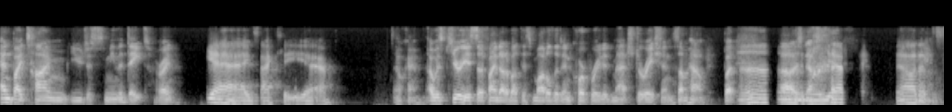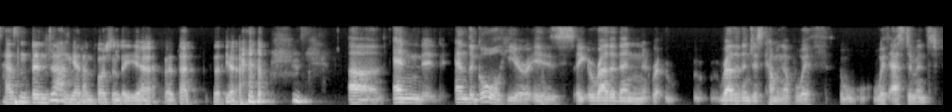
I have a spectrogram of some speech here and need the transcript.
And by time, you just mean the date, right? Yeah, exactly. Yeah. Okay. I was curious to find out about this model that incorporated match duration somehow, but uh, uh, no. yeah. No, that hasn't been done yet, unfortunately. Yeah, but that, but yeah. uh, and and the goal here is rather than rather than just coming up with with estimates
